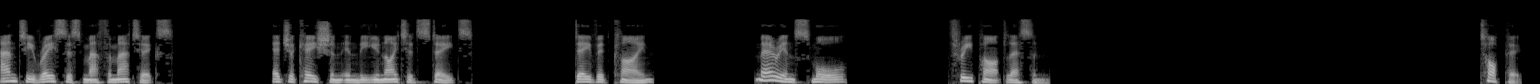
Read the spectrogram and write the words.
Anti-racist mathematics Education in the United States. David Klein. Marian Small. Three-part lesson. Topic.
